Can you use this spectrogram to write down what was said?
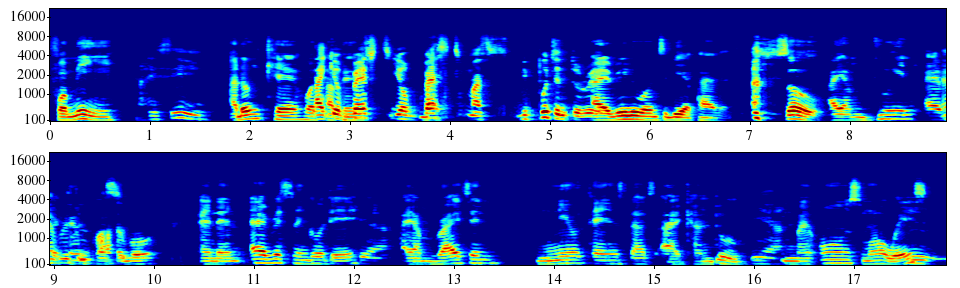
For me, I see. I don't care what like happens. your best, your best must be put into I really want to be a pilot. so I am doing everything, Everything possible, and then every single day Yeah, I am writing new things that I can do yeah. in my own small ways. Mm.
